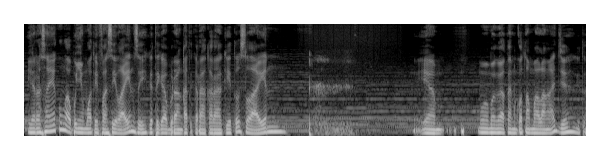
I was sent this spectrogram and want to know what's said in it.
Ya rasanya aku nggak punya motivasi lain sih ketika berangkat ke Raki itu selain ya membanggakan kota Malang aja gitu.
